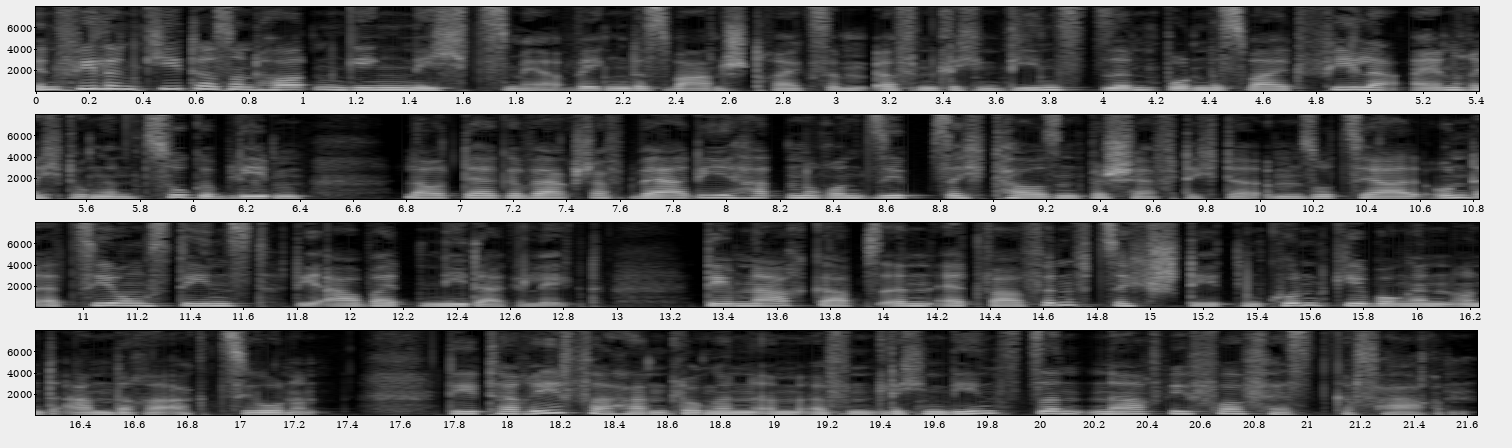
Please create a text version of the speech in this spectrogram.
In vielen Kitas und Horten ging nichts mehr. Wegen des Warnstreiks im öffentlichen Dienst sind bundesweit viele Einrichtungen zugeblieben. Laut der Gewerkschaft Verdi hatten rund 70.000 Beschäftigte im Sozial- und Erziehungsdienst die Arbeit niedergelegt. Demnach gab es in etwa 50 Städten Kundgebungen und andere Aktionen. Die Tarifverhandlungen im öffentlichen Dienst sind nach wie vor festgefahren.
